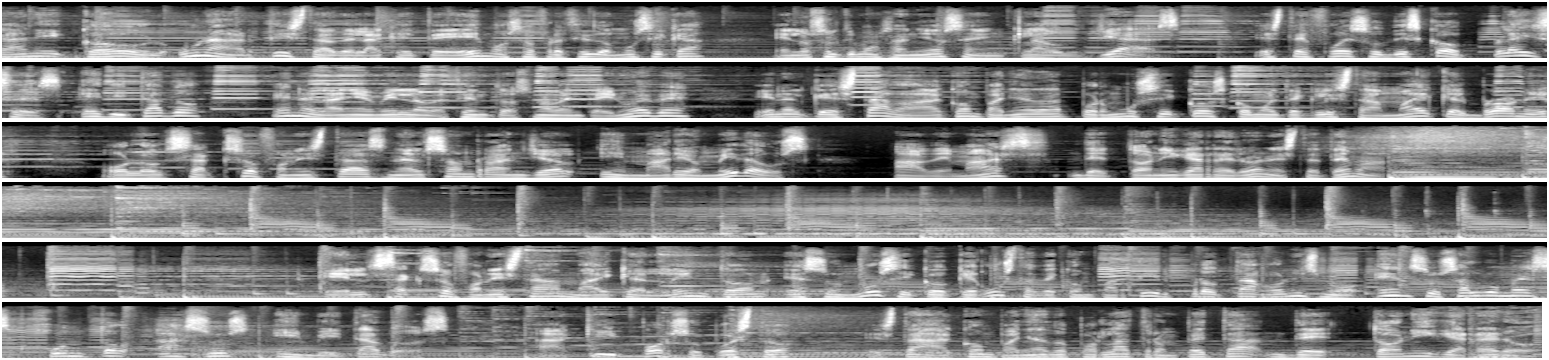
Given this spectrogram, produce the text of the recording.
Canny Cole, una artista de la que te hemos ofrecido música en los últimos años en Cloud Jazz. Este fue su disco Places, editado en el año 1999 y en el que estaba acompañada por músicos como el teclista Michael Bronig o los saxofonistas Nelson Rangel y Mario Meadows, además de Tony Guerrero en este tema. El saxofonista Michael Linton es un músico que gusta de compartir protagonismo en sus álbumes junto a sus invitados. Aquí, por supuesto, está acompañado por la trompeta de Tony Guerrero.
